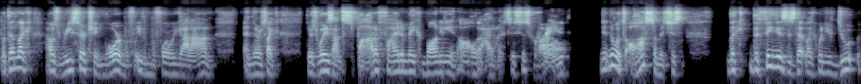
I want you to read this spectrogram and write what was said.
But then, like, I was researching more before, even before we got on, and there's like, there's ways on Spotify to make money and all that. I don't know. It's, it's just great. Wow. You know, it's awesome. It's just like the thing is, is that like when you do,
